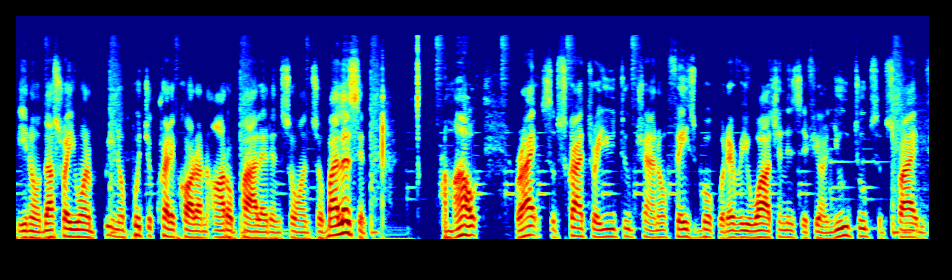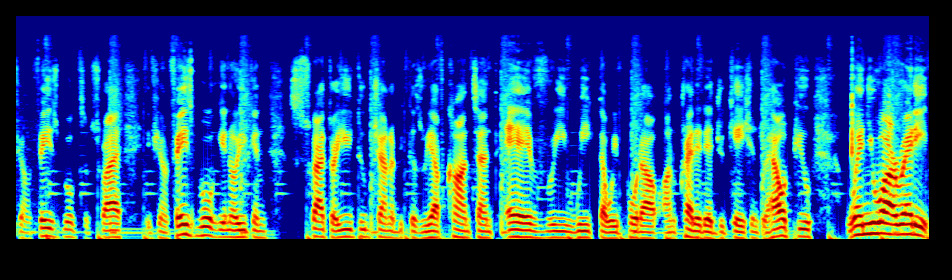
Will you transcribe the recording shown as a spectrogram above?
You know, that's why you want to, you know, put your credit card on autopilot and so on. So, but listen, I'm out right? Subscribe to our YouTube channel, Facebook, whatever you're watching this. If you're on YouTube, subscribe. If you're on Facebook, subscribe. If you're on Facebook, you know, you can subscribe to our YouTube channel because we have content every week that we put out on credit education to help you when you are ready.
